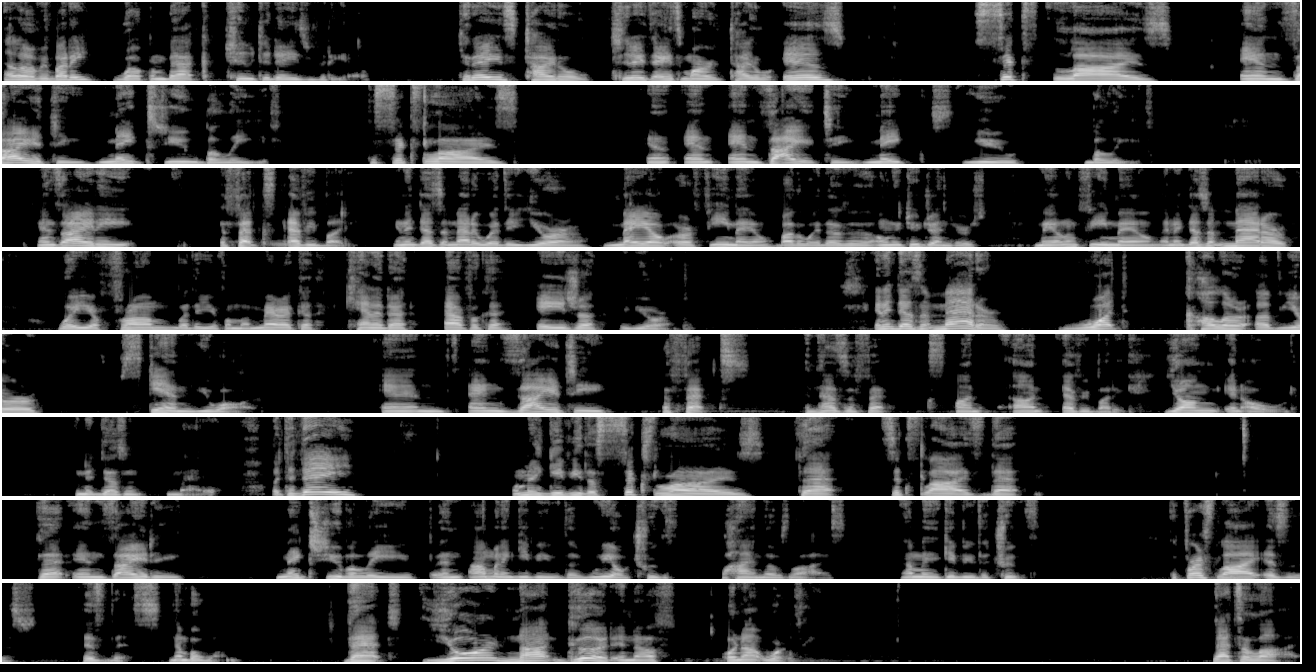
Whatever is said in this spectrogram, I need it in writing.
Hello everybody, welcome back to today's video. Today's title, today's ASMR title is Six Lies Anxiety Makes You Believe. The six lies and, and anxiety makes you believe. Anxiety affects everybody. And it doesn't matter whether you're male or female. By the way, those are the only two genders, male and female. And it doesn't matter where you're from, whether you're from America, Canada, Africa, Asia, Europe. And it doesn't matter what color of your skin you are. And anxiety affects and has effects on, on everybody, young and old. And it doesn't matter. But today, I'm going to give you the six lies that, six lies that that anxiety makes you believe, and I'm going to give you the real truth behind those lies. I'm going to give you the truth. The first lie is this, is this, number one, that you're not good enough or not worthy. That's a lie.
